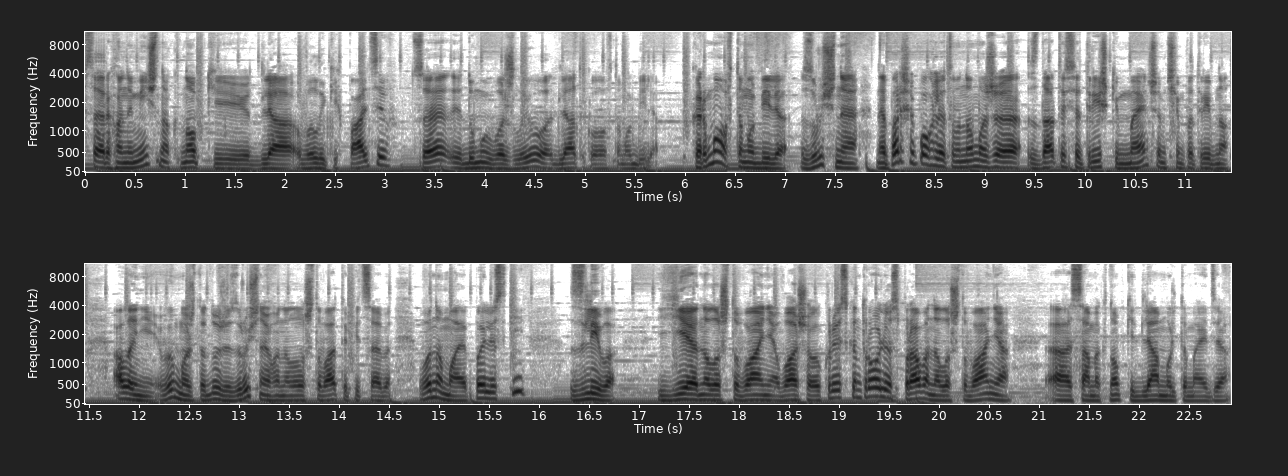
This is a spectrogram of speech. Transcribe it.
все ергономічно, кнопки для великих пальців. Це, я думаю, важливо для такого автомобіля. Кермо автомобіля зручне. На перший погляд, воно може здатися трішки меншим, чим потрібно, але ні, ви можете дуже зручно його налаштувати під себе. Воно має пелюстки зліва. Є налаштування вашого круїз-контролю, справа налаштування е, саме кнопки для мультимедіа.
